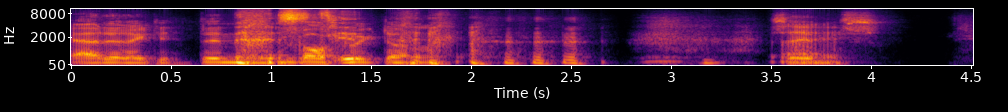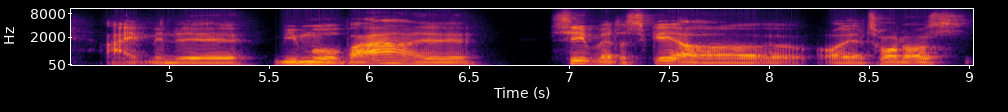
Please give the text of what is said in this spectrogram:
Ja, det er rigtigt. Den, den går sgu ikke, Donald. Satans. Nej, men øh, vi må bare øh, se, hvad der sker, og, og jeg tror da også,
